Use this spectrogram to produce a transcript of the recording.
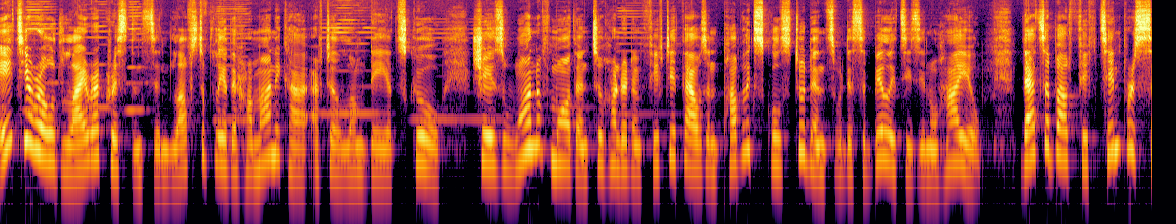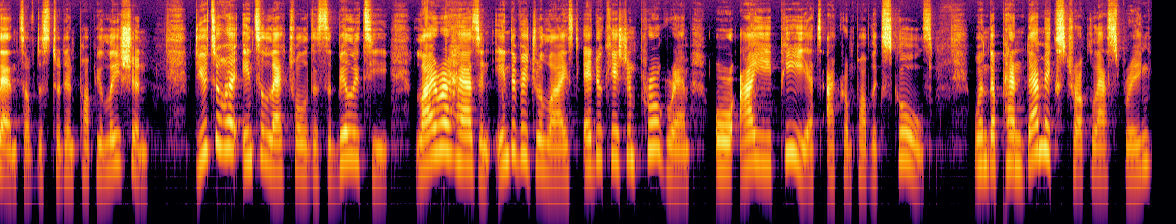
Eight year old Lyra Christensen loves to play the harmonica after a long day at school. She is one of more than 250,000 public school students with disabilities in Ohio. That's about 15% of the student population. Due to her intellectual disability, Lyra has an individualized education program, or IEP, at Akron Public Schools. When the pandemic struck last spring,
